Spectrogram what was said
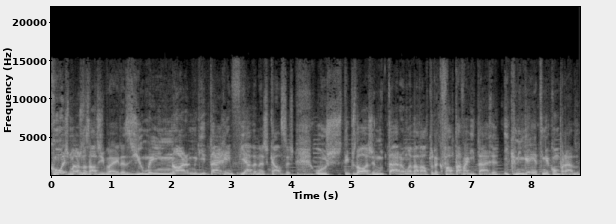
com as mãos nas algibeiras e uma enorme guitarra enfiada nas calças. Os tipos da loja notaram a dada altura que faltava a guitarra e que ninguém a tinha comprado.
